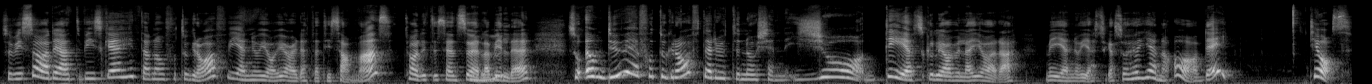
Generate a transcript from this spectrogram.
Så vi sa det att vi ska hitta någon fotograf, Jenny och jag, göra detta tillsammans. Ta lite sensuella bilder. Så om du är fotograf där ute och känner ja, det skulle jag vilja göra med Jenny och Jessica, så hör gärna av dig till oss.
